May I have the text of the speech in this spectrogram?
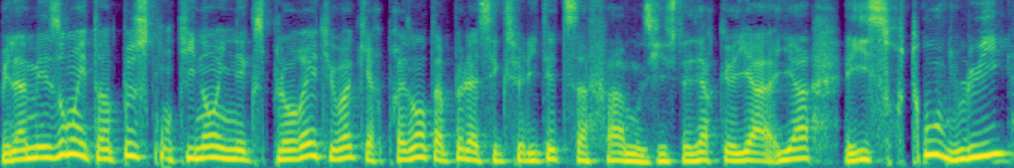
Mais la maison est un peu ce continent inexploré, tu vois, qui représente un peu la sexualité de sa femme aussi. C'est-à-dire qu'il y a, il y a, et il se retrouve, lui,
